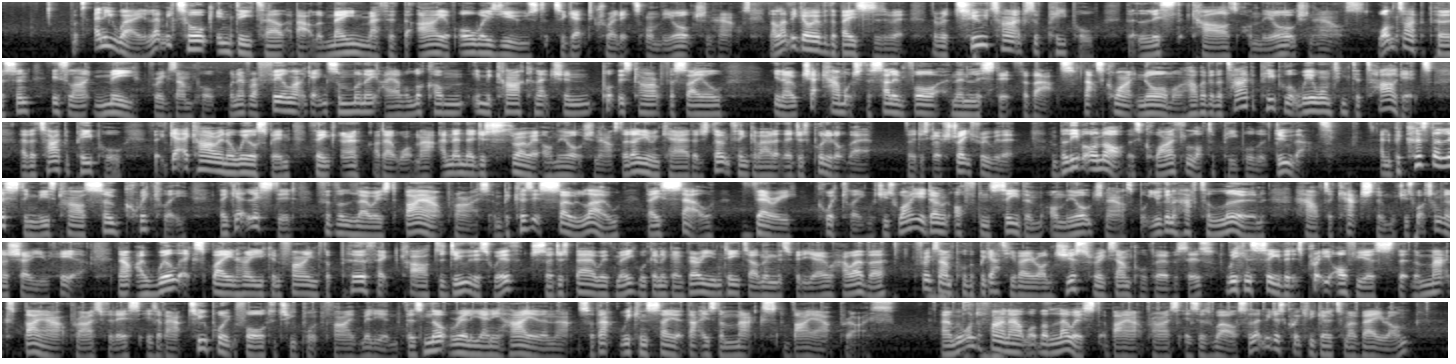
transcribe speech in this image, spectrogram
But anyway, let me talk in detail about the main method that I have always used to get credits on the auction house. Now let me go over the basis of it. There are two types of people that list cars on the auction house. One type of person is like me, for example. Whenever I feel like getting some money, I have a look on in my car collection, put this car up for sale, you know, check how much they're selling for and then list it for that. That's quite normal. However, the type of people that we're wanting to target are the type of people that get a car in a wheel spin, think, eh, I don't want that, and then they just throw it on the auction house. They don't even care, they just don't think about it, they just put it up there. They just go straight through with it. And believe it or not, there's quite a lot of people that do that. And because they're listing these cars so quickly, they get listed for the lowest buyout price. And because it's so low, they sell very quickly, which is why you don't often see them on the auction house, but you're going to have to learn how to catch them, which is what I'm going to show you here. Now, I will explain how you can find the perfect car to do this with, so just bear with me, we're going to go very in detail in this video. However, for example, the Bugatti Veyron, just for example purposes, we can see that it's pretty obvious that the max buyout price for this is about 2.4 to 2.5 million. There's not really any higher than that, so that we can say that that is the max buyout price. And we want to find out what the lowest buyout price is as well. So let me just quickly go to my Veyron.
